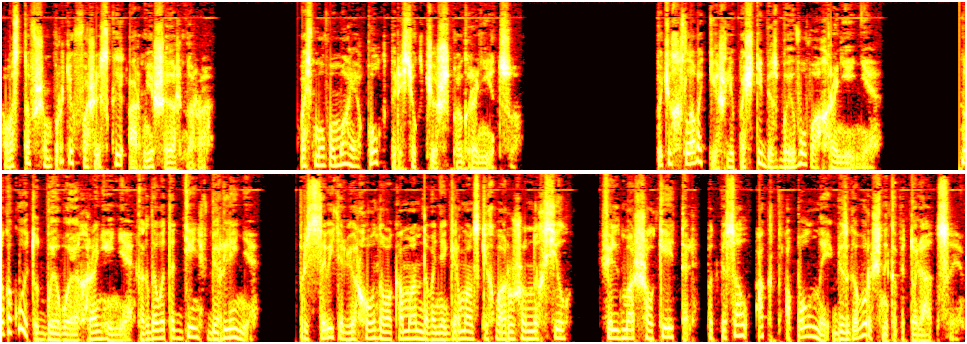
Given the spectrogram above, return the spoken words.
восставшим против фашистской армии Шернера. 8 мая полк пересек чешскую границу. По Чехословакии шли почти без боевого охранения. Но какое тут боевое охранение, когда в этот день в Берлине представитель Верховного командования германских вооруженных сил фельдмаршал Кейтель подписал акт о полной безоговорочной капитуляции.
